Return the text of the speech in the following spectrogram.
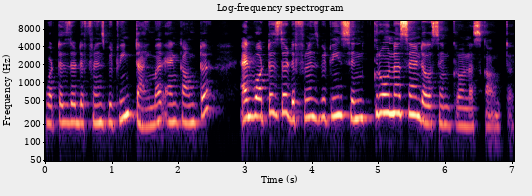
What is the difference between timer and counter? And what is the difference between synchronous and asynchronous counter?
